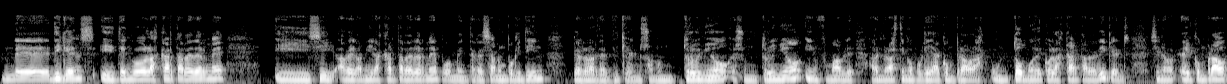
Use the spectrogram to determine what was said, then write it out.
de Dickens y tengo las cartas de Verne y sí, a ver, a mí las cartas de Verne pues me interesan un poquitín, pero las de Dickens son un truño, es un truño infumable. A ver, no las tengo porque ya he comprado un tomo de con las cartas de Dickens, sino he comprado,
